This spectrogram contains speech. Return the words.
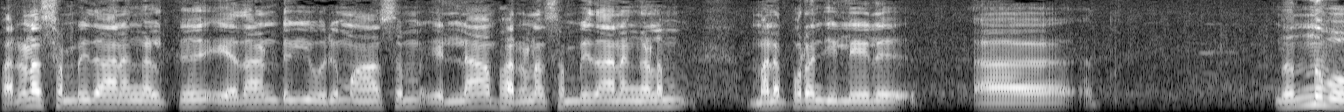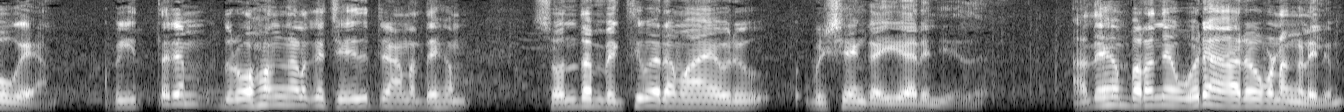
ഭരണ സംവിധാനങ്ങൾക്ക് ഏതാണ്ട് ഈ ഒരു മാസം എല്ലാ ഭരണ സംവിധാനങ്ങളും മലപ്പുറം ജില്ലയിൽ നിന്നു പോവുകയാണ്. അപ്പോൾ ഇത്തരം ദ്രോഹങ്ങളൊക്കെ ചെയ്തിട്ടാണ് അദ്ദേഹം സ്വന്തം വ്യക്തിപരമായ ഒരു വിഷയം കൈകാര്യം ചെയ്തത്. അദ്ദേഹം പറഞ്ഞ ഒരു ആരോപണങ്ങളിലും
